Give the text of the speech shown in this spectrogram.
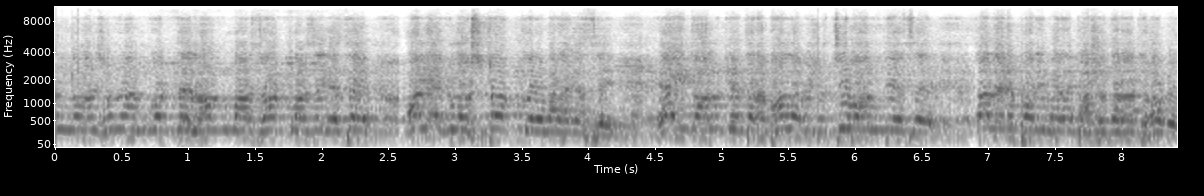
আন্দোলন সংগ্রাম করতে লং মার্চ হট মার্চে গেছে, অনেক লোক স্টক করে মারা গেছে। এই দলকে যারা ভালোবেসে জীবন দিয়েছে, তাদের পরিবারের পাশে দাঁড়াতে হবে।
